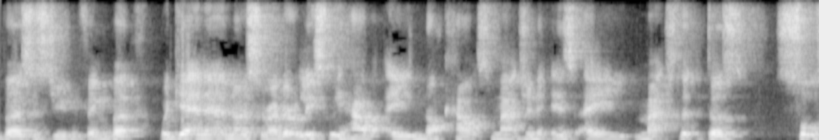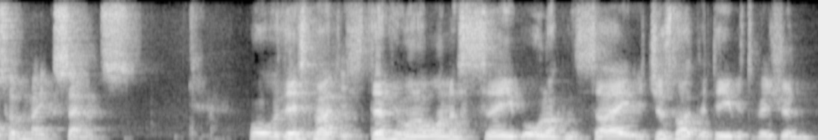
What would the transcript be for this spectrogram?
versus student thing, but we're getting it at No Surrender. At least we have a knockouts match, and it is a match that does sort of make sense. Well, with this match, it's definitely one I want to see, but all I can say is just like the Divas division,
